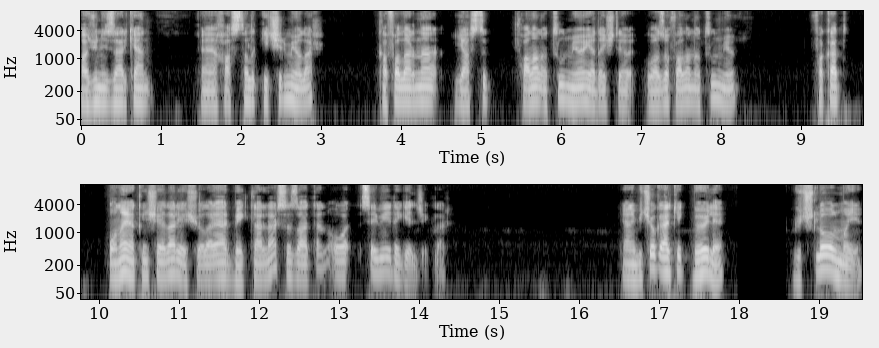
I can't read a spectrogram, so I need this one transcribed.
Acun izlerken e, hastalık geçirmiyorlar. Kafalarına yastık falan atılmıyor ya da işte vazo falan atılmıyor. Fakat ona yakın şeyler yaşıyorlar. Eğer beklerlerse zaten o seviyeye de gelecekler. Yani birçok erkek böyle güçlü olmayı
